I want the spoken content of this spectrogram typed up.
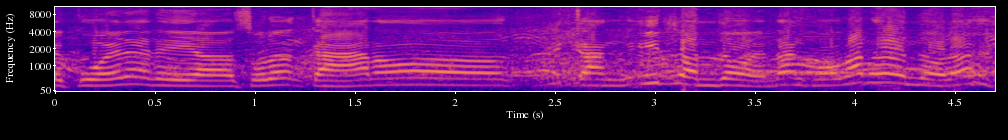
về cuối này thì ờ, số lượng cá nó càng ít dần rồi đang khó bắt hơn rồi đấy.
